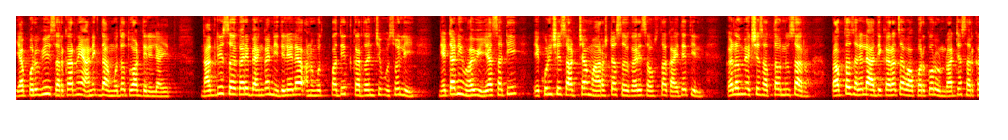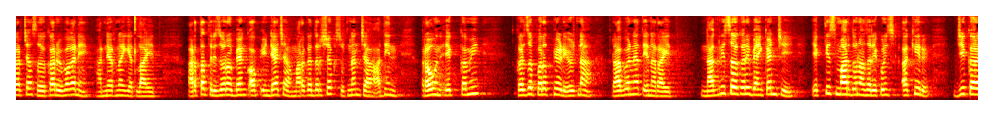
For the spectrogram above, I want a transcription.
यापूर्वी सरकारने अनेकदा मुदतवाढ दिलेली आहेत नागरी सहकारी बँकांनी दिलेल्या अनुत्पादित कर्जांची वसुली नेटाने व्हावी यासाठी एकोणीसशे साठच्या महाराष्ट्र सहकारी संस्था कायद्यातील कलम एकशे सत्तावन्नुसार प्राप्त झालेल्या अधिकाराचा वापर करून राज्य सरकारच्या सहकार विभागाने हा निर्णय घेतला आहे. अर्थात रिझर्व्ह बँक ऑफ इंडियाच्या मार्गदर्शक सूचनांच्या अधीन राहून एक कमी कर्ज परतफेड योजना राबवण्यात येणार आहेत नागरी सहकारी बँकांची एकतीस मार्च दोन हजार एकोणीस अखेर जी कर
